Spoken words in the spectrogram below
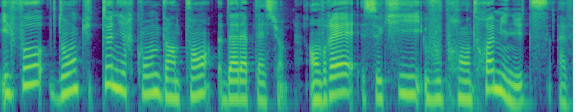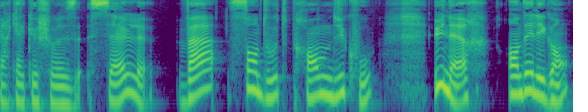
Il faut donc tenir compte d'un temps d'adaptation. En vrai, ce qui vous prend trois minutes à faire quelque chose seul va sans doute prendre du coup une heure en déléguant,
